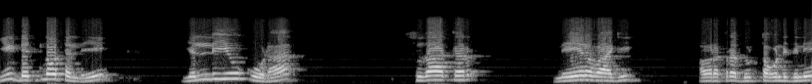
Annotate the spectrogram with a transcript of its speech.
ಈ ಡೆತ್ ನೋಟ್ ಅಲ್ಲಿ ಎಲ್ಲಿಯೂ ಕೂಡ ಸುಧಾಕರ್ ನೇರವಾಗಿ ಅವ್ರ ಹತ್ರ ದುಡ್ಡು ತಗೊಂಡಿದ್ದೀನಿ,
